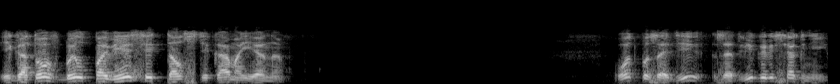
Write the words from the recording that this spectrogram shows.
и готов был повесить толстяка Майена. Вот позади задвигались огни.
